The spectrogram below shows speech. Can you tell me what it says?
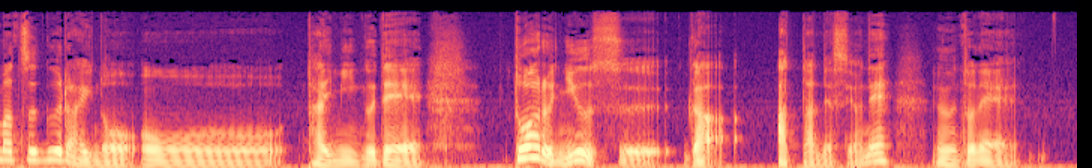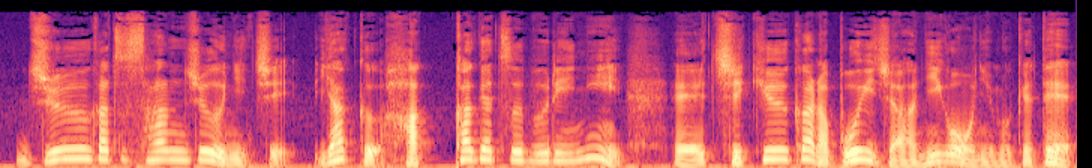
月末ぐらいのタイミングで、とあるニュースがあったんですよね。うんとね、10月30日、約8ヶ月ぶりに、えー地球からボイジャー2号に向けて、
